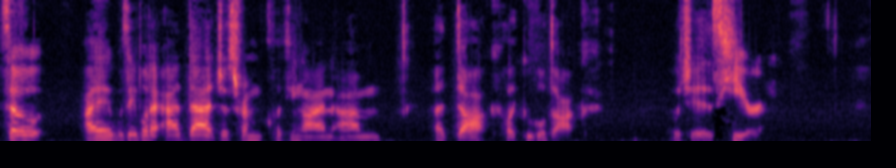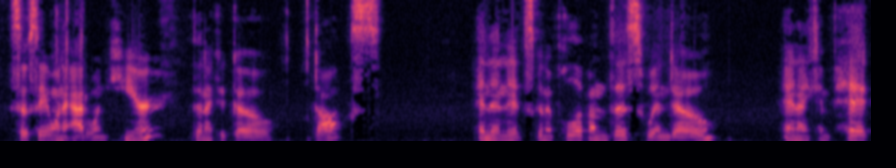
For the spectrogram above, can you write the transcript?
So I was able to add that just from clicking on um, a doc, like Google Doc, which is here. So say I want to add one here, then I could go Docs, and then it's going to pull up on this window, and I can pick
